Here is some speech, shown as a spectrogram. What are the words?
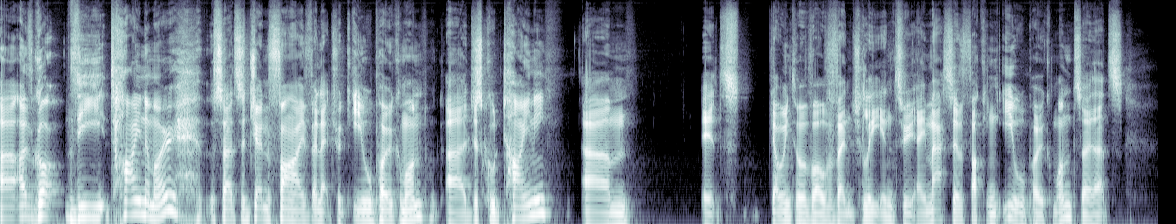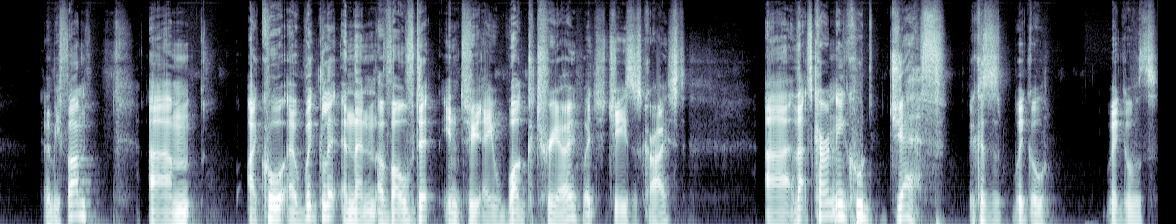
Uh, I've got the Tynamo. So it's a Gen 5 electric eel Pokemon, uh, just called Tiny. Um, it's going to evolve eventually into a massive fucking eel Pokemon, so that's going to be fun. Um, I caught a Wiglet and then evolved it into a Wugtrio, which, Jesus Christ. Uh, that's currently called Jeff because Wiggle. Wiggles.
